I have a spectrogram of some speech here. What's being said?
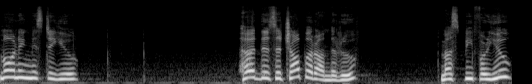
Morning, Mr. Yu. Heard there's a chopper on the roof. Must be for you.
